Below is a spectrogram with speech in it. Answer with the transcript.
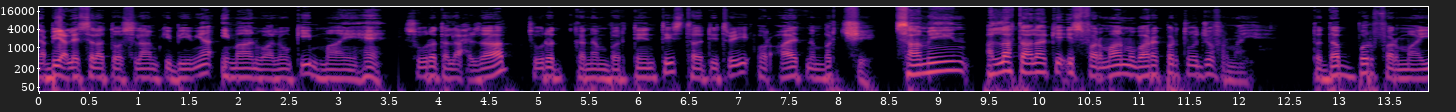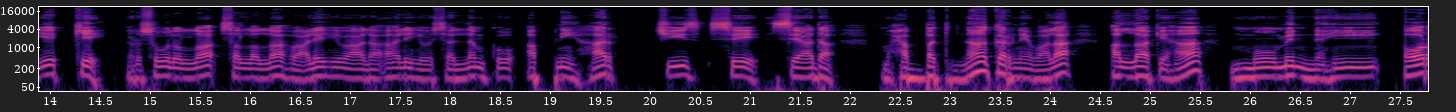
نبی علیہ السلاۃ والسلام کی بیویاں ایمان والوں کی مائیں ہیں۔ سورت الحضاب سورت کا نمبر تینتیس، تھرٹی تھری اور آیت نمبر چھ۔ سامعین، اللہ تعالیٰ کے اس فرمان مبارک پر توجہ فرمائیے۔ تدبر فرمائیے کہ رسول اللہ صلی اللہ علیہ وآلہ وسلم کو اپنی ہر چیز سے زیادہ محبت نہ کرنے والا اللہ کے ہاں مومن نہیں۔ اور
